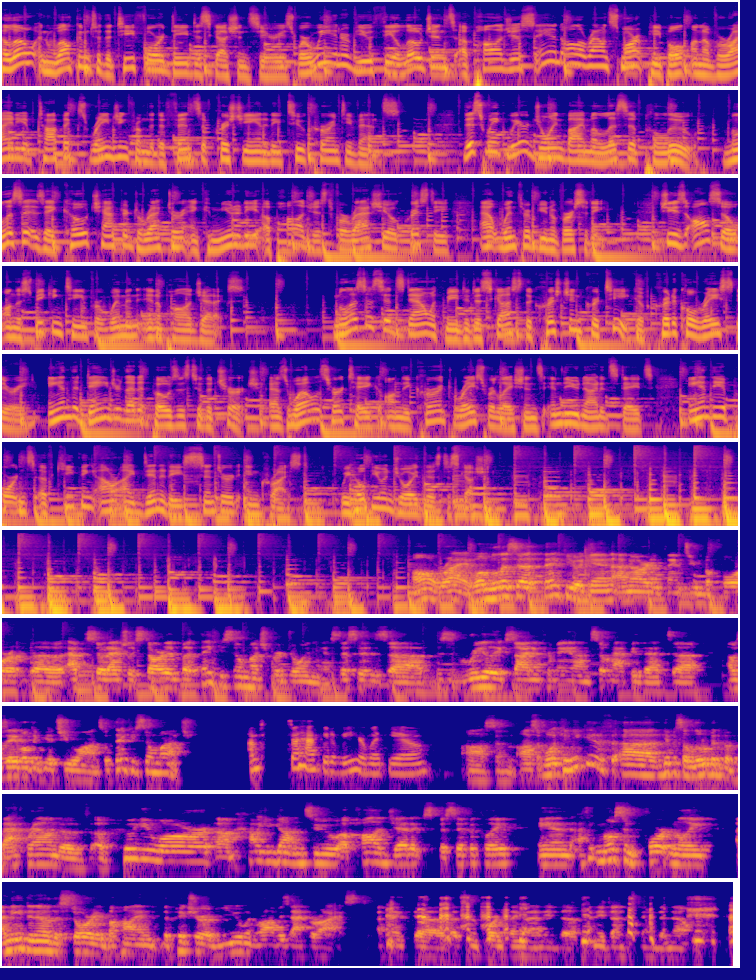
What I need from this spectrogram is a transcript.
Hello, and welcome to the T4D discussion series, where we interview theologians, apologists, and all around smart people on a variety of topics ranging from the defense of Christianity to current events. This week, we are joined by Melissa Pellew. Melissa is a co chapter director and community apologist for Ratio Christi at Winthrop University. She is also on the speaking team for Women in Apologetics. Melissa sits down with me to discuss the Christian critique of critical race theory and the danger that it poses to the church, as well as her take on the current race relations in the United States and the importance of keeping our identity centered in Christ. We hope you enjoyed this discussion. Well, Melissa, thank you again. I know I already thanked you before the episode actually started, but thank you so much for joining us. This is uh, this is really exciting for me, and I'm so happy that uh, I was able to get you on. So thank you so much. I'm so happy to be here with you. Awesome, awesome. Well, can you give uh, give us a little bit of a background of of who you are, um, how you got into apologetics specifically, and I think most importantly, I need to know the story behind the picture of you and Ravi Zacharias. I think uh, that's an important thing that I need to I need to understand to know.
